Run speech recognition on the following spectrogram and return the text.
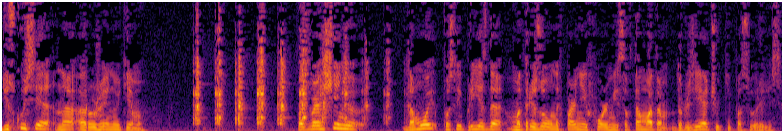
Дискуссия на оружейную тему. По возвращению домой после приезда моторизованных парней в форме и с автоматом друзья чуть не поссорились.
